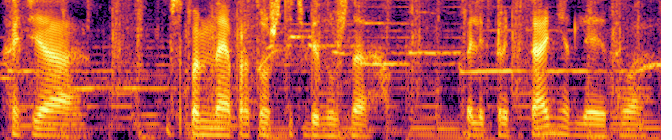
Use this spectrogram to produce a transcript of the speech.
Хотя, вспоминая про то, что тебе нужно электропитание для этого,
